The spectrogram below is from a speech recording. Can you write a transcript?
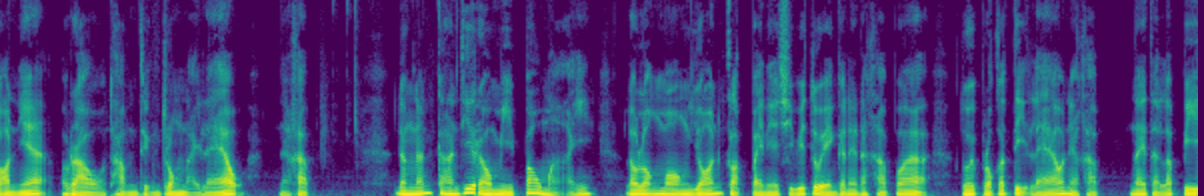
ตอนนี้เราทำถึงตรงไหนแล้วนะครับ ดังนั้นการที่เรามีเป้าหมาย เราลองมองย้อนกลับไปในชีวิตตัวเองก็ได้นะครับว่า โดยปกติแล้วเนี่ยครับในแต่ละปี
